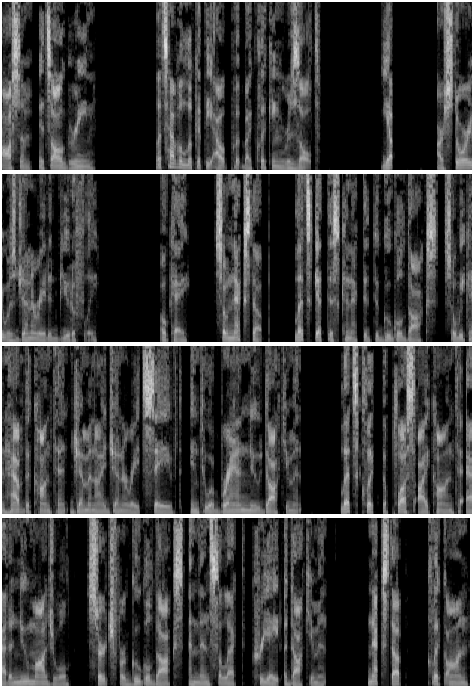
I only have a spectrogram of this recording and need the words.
Awesome, it's all green. Let's have a look at the output by clicking Result. Yep, our story was generated beautifully. Okay, so next up, let's get this connected to Google Docs so we can have the content Gemini generates saved into a brand new document. Let's click the plus icon to add a new module, search for Google Docs, and then select Create a Document. Next up, click on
